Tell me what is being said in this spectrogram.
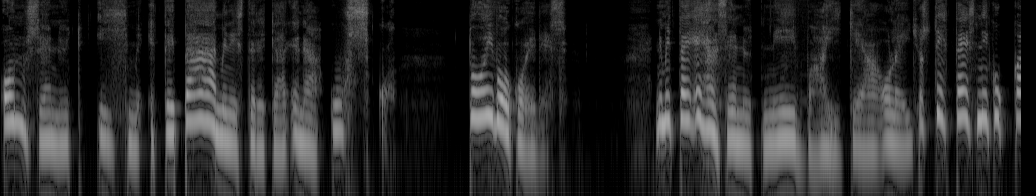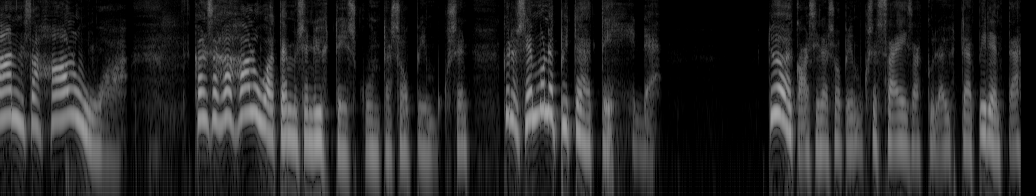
On se nyt ihme, ettei pääministerikään enää usko. Toivooko edes? Nimittäin eihän se nyt niin vaikeaa ole, jos tehtäisiin niin kuin kansa haluaa. Kansahan haluaa tämmöisen yhteiskuntasopimuksen. Kyllä semmoinen pitää tehdä. Työaikaa siinä sopimuksessa ei saa kyllä yhtään pidentää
